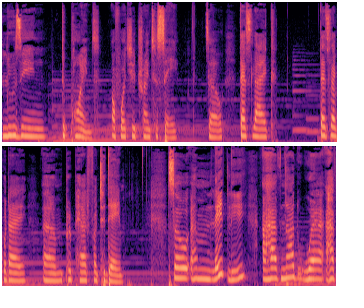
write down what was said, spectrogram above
losing the point of what you're trying to say. So that's like that's like what I um, prepared for today. So um, lately, I have not wear I have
